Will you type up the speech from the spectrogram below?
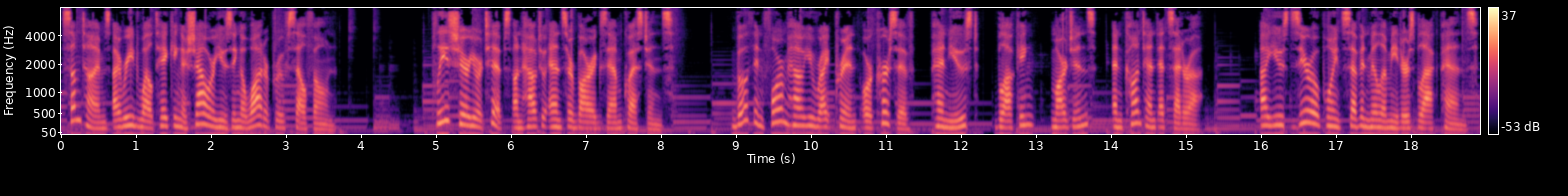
Sometimes I read while taking a shower using a waterproof cell phone. Please share your tips on how to answer bar exam questions. Both inform how you write print or cursive, pen used, blocking, margins, and content etc. I used 0.7 mm black pens.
